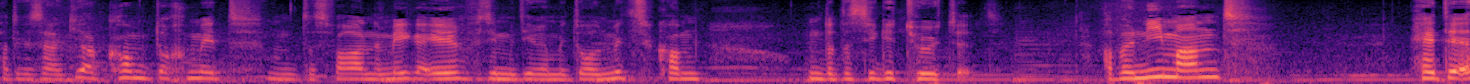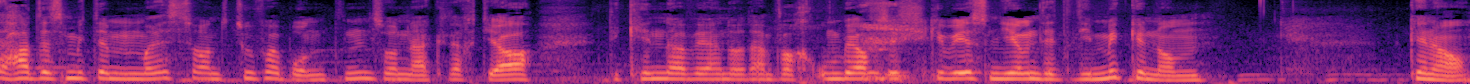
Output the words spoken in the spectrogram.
hat er gesagt, ja, kommt doch mit. Und das war eine mega Ehre für sie, mit ihren Idolen mitzukommen. Und hat er sie getötet. Aber niemand hätte, hat es mit dem Restaurant zu verbunden, sondern er hat gedacht, ja, die Kinder wären dort einfach unbeaufsichtigt gewesen, jemand hätte die mitgenommen. Genau,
